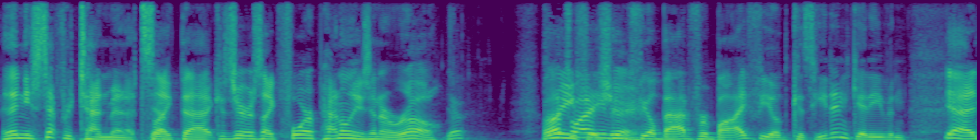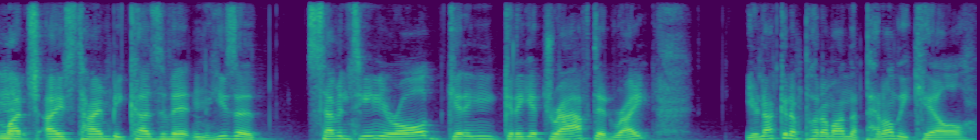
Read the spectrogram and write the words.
and then you sit for 10 minutes like that because there was like four penalties in a row. Yeah. Well, that's why I even sure. feel bad for Byfield because he didn't get even Yeah, much ice time because of it, and he's a 17 year old getting gonna get drafted, right? You're not gonna put him on the penalty kill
